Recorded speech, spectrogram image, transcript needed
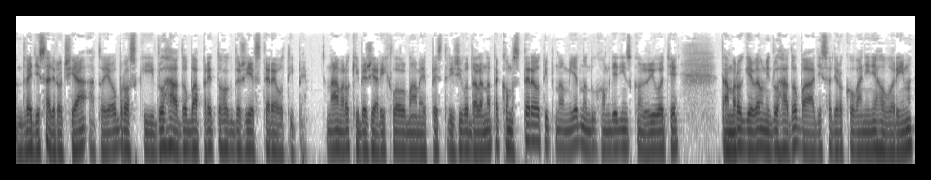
dve desaťročia a to je obrovský dlhá doba pre toho, kto žije v stereotype. Nám roky bežia rýchlo, máme pestrý život, ale na takom stereotypnom, jednoduchom dedinskom živote tam rok je veľmi dlhá doba a 10 rokov ani nehovorím.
